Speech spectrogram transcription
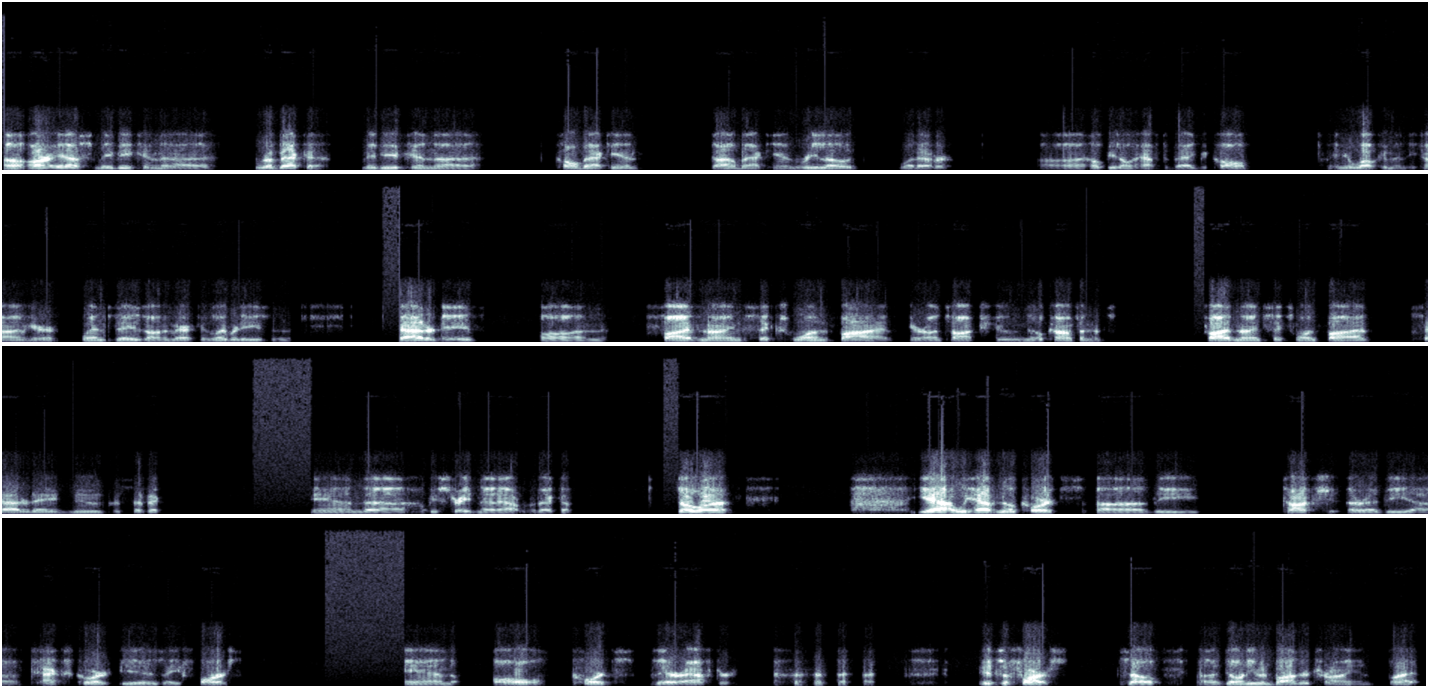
uh, RS, maybe you can, uh, Rebecca, maybe you can uh, call back in, dial back in, reload, whatever. Uh, I hope you don't have to bag the call. And you're welcome anytime here. Wednesdays on American Liberties and Saturdays on 59615 here on TalkShoe. No confidence. 59615, Saturday, noon Pacific. And uh, hope you straighten that out, Rebecca. So, uh, yeah, we have no courts. Uh, the talk or the uh, tax court is a farce, and all courts thereafter. it's a farce. So uh, don't even bother trying. But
